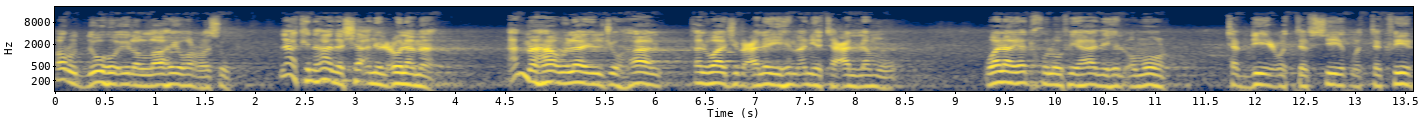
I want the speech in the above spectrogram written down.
فردوه إلى الله والرسول. لكن هذا شأن العلماء. أما هؤلاء الجهال فالواجب عليهم أن يتعلموا ولا يدخلوا في هذه الأمور التبديع والتفسيق والتكفير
